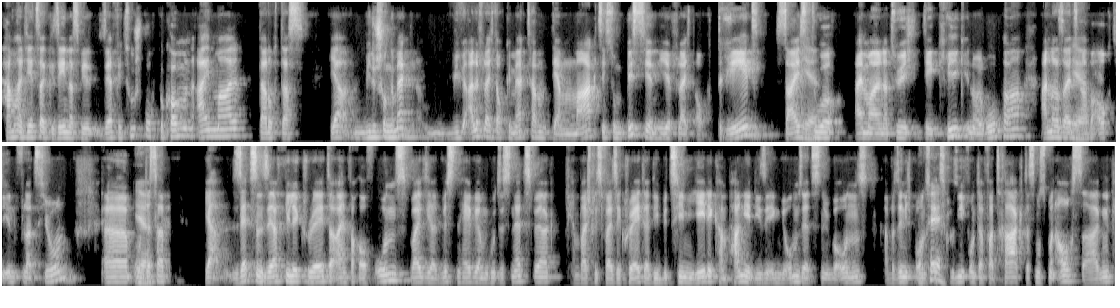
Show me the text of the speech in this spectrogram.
haben halt jetzt halt gesehen, dass wir sehr viel Zuspruch bekommen. Einmal dadurch, dass ja, wie du schon gemerkt, wie wir alle vielleicht auch gemerkt haben, der Markt sich so ein bisschen hier vielleicht auch dreht, sei es yeah. durch einmal natürlich den Krieg in Europa, andererseits yeah. aber auch die Inflation. Äh, und yeah. deshalb ja, setzen sehr viele Creator einfach auf uns, weil sie halt wissen, hey, wir haben ein gutes Netzwerk. Wir haben beispielsweise Creator, die beziehen jede Kampagne, die sie irgendwie umsetzen, über uns, aber sind nicht bei uns okay. exklusiv unter Vertrag. Das muss man auch sagen.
